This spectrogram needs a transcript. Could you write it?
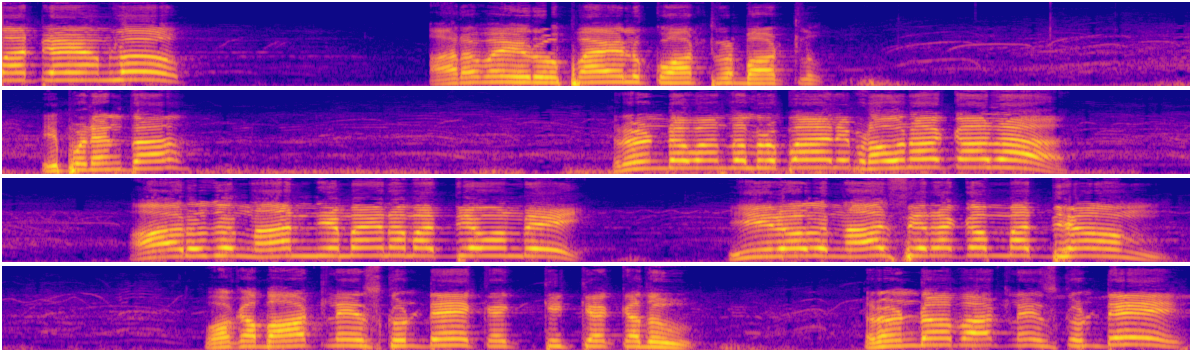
పార్టీ హయాంలో అరవై రూపాయలు క్వార్టర్ బాటిల్. ఇప్పుడు ఎంత? రెండు వందల రూపాయలు. ఇప్పుడు అవునా కాదా? ఆ రోజు నాణ్యమైన మద్యం ఉంది. ఈ రోజు నాసి రకం మద్యం. ఒక బాటిల్ వేసుకుంటే కిక్కెక్కదు. రెండో బాటిల్ వేసుకుంటే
